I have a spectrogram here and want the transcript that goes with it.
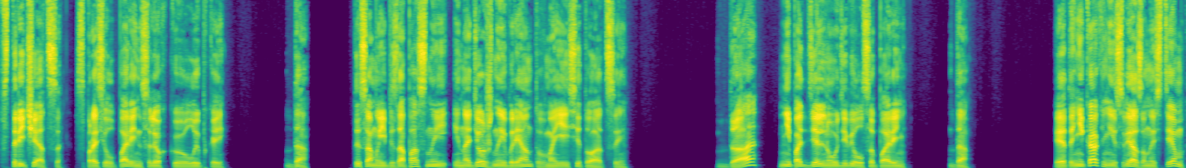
встречаться?» — спросил парень с легкой улыбкой. «Да», ты самый безопасный и надежный вариант в моей ситуации». «Да?» — неподдельно удивился парень. «Да». «Это никак не связано с тем,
